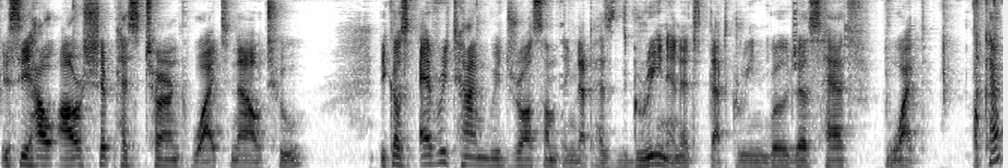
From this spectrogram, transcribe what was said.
You see how our ship has turned white now too? because every time we draw something that has green in it, that green will just have white. Okay?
